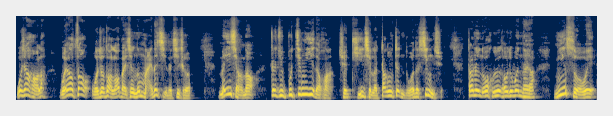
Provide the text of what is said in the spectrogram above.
我想好了，我要造，我就造老百姓能买得起的汽车。没想到这句不经意的话，却提起了张振铎的兴趣。张振铎回过头就问他呀：‘你所谓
